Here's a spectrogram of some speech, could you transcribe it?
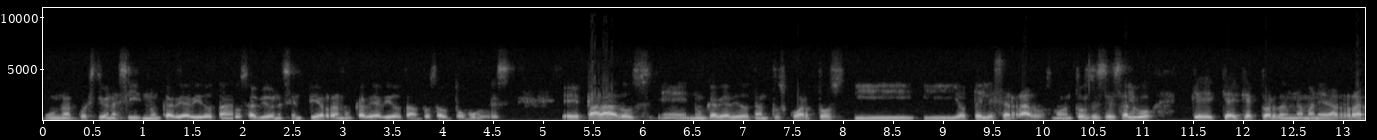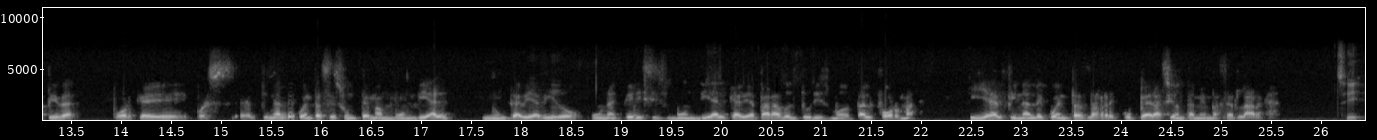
una cuestión así, nunca había habido tantos aviones en tierra, nunca había habido tantos autobuses, eh, parados, eh, nunca había habido tantos cuartos y, hoteles cerrados, ¿no? Entonces es algo que, hay que actuar de una manera rápida porque, pues, al final de cuentas es un tema mundial. Nunca había habido una crisis mundial que había parado el turismo de tal forma y al final de cuentas la recuperación también va a ser larga. Sí.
